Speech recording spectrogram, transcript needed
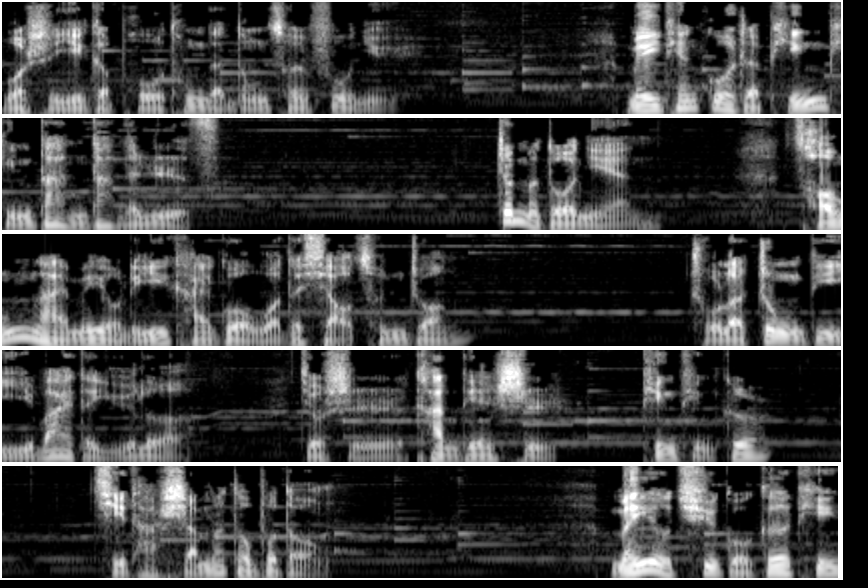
我是一个普通的农村妇女，每天过着平平淡淡的日子。这么多年，从来没有离开过我的小村庄。除了种地以外的娱乐，就是看电视、听听歌，其他什么都不懂。没有去过歌厅，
